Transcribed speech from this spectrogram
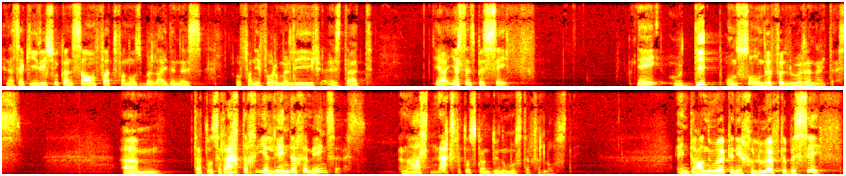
En as ek hierdie so kan saamvat van ons belydenis of van die formulier is dat ja, eerstens besef nee hoe diep ons sonde verlorenheid is. Ehm um, dat ons regtig elendige mense is. En daar's niks wat ons kan doen om ons te verlos nie. En dan ook in die geloof te besef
